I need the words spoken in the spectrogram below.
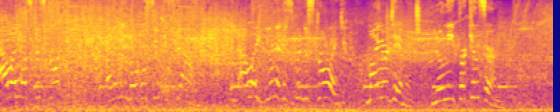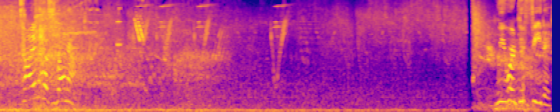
Ally has destroyed. Enemy mobile suit down. An allied unit has been destroyed. Minor damage. No need for concern. Time has run out. Were defeated.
